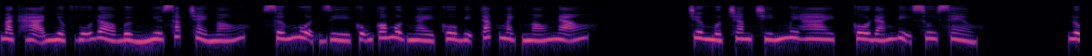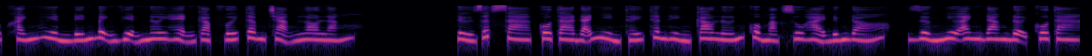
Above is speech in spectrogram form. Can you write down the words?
Mặt hạ nhược vũ đỏ bừng như sắp chảy máu, sớm muộn gì cũng có một ngày cô bị tắc mạch máu não. chương 192, cô đáng bị xui xẻo. Lục Khánh Huyền đến bệnh viện nơi hẹn gặp với tâm trạng lo lắng. Từ rất xa cô ta đã nhìn thấy thân hình cao lớn của Mạc Du Hải đứng đó, dường như anh đang đợi cô ta.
